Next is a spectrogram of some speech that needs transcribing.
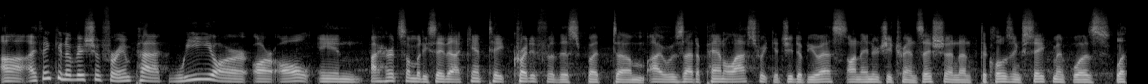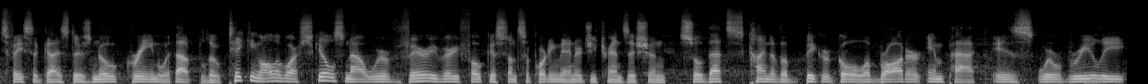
Uh, I think innovation for impact. We are are all in. I heard somebody say that I can't take credit for this, but um, I was at a panel last week at GWS on energy transition, and the closing statement was, "Let's face it, guys. There's no green without blue." Taking all of our skills now, we're very very focused on supporting the energy transition. So that's kind of a bigger goal, a broader impact. Is we're really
